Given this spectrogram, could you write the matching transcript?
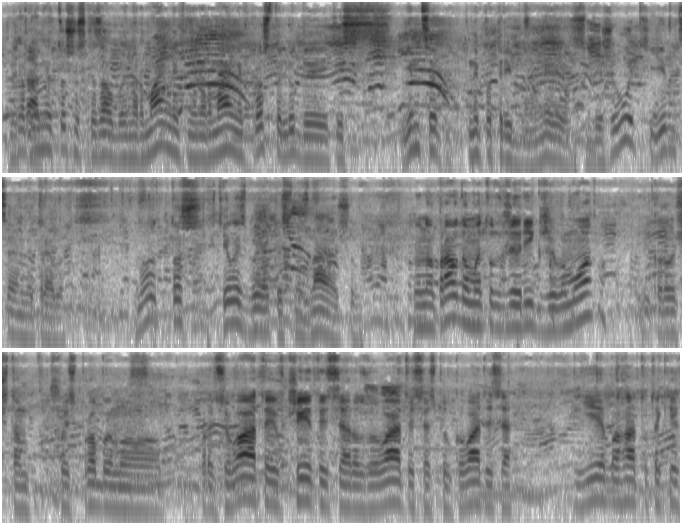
Я так. би не то, що сказав би нормальних, ненормальних, просто люди якісь. Їм це не потрібно. Вони собі живуть, їм це не треба. Ну тож хотілося б якось не знаю, щоб Ну направду ми тут вже рік живемо і коротше там щось пробуємо працювати, вчитися, розвиватися, спілкуватися. Є багато таких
